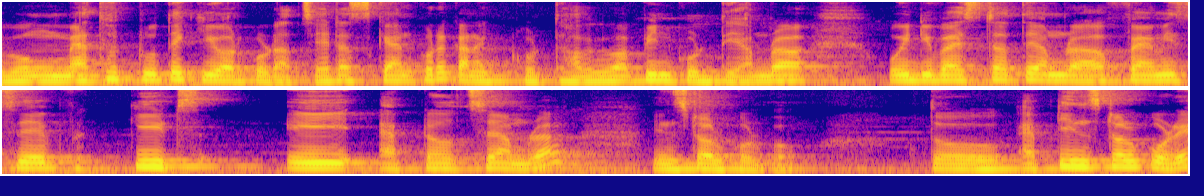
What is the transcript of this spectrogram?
এবং ম্যাথড টুতে কিউআর কোড আছে। এটা স্ক্যান করে কানেক্ট করতে হবে বা পিন কোড দিয়ে। আমরা ওই ডিভাইসটাতে আমরা ফ্যামিসেভ কিডস এই অ্যাপটা হচ্ছে আমরা ইনস্টল করব। তো অ্যাপটি ইনস্টল করে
